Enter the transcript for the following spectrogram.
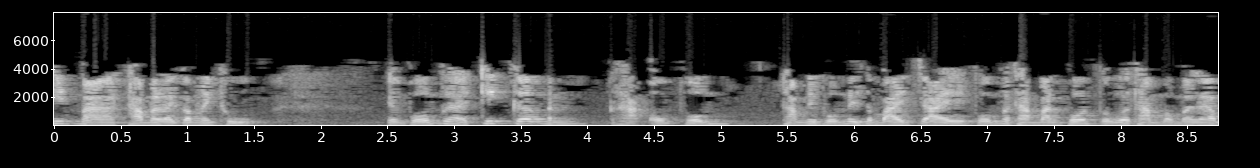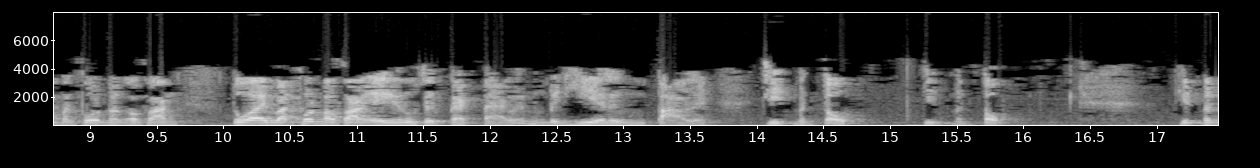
คิดมาทำอะไรก็ไม่ถูกอย่างผมคิดเกิร์มันหักอกผมทำให้ผมไม่สบายใจ ผมมาทำบันโพสผมก็ทำออกมาแล้วบันโพสมันก็ฟัง ตัวไอ้บันโพสมาฟังเองรู้สึกแปลกๆว่ามึงเป็นเฮียหรือมึงเปล่าเลย จิตมันตก จิตมันตก จิตมัน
